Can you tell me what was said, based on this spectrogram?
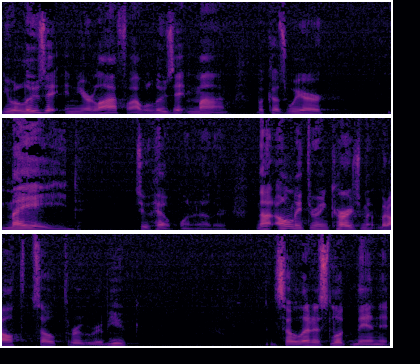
You will lose it in your life, I will lose it in mine because we are made to help one another, not only through encouragement, but also through rebuke. And so let us look then at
